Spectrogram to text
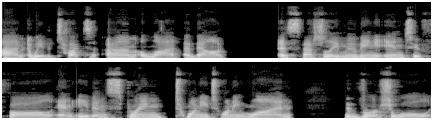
um, and we've talked um, a lot about, especially moving into fall and even spring 2021, that virtual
